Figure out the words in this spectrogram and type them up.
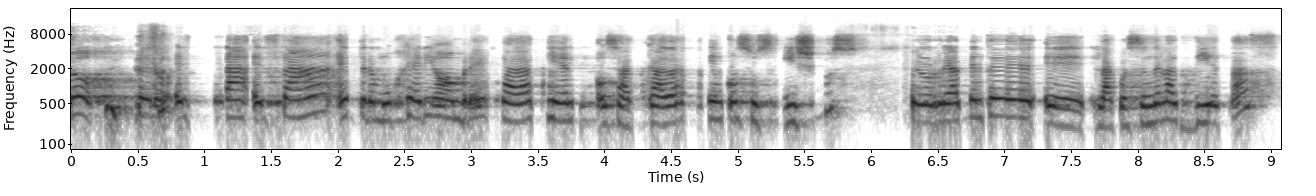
no, pero está, está entre mujer y hombre, cada quien, o sea, cada quien con sus issues, pero realmente eh, la cuestión de las dietas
